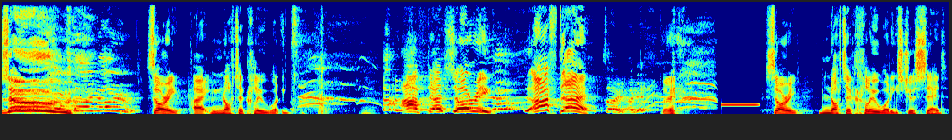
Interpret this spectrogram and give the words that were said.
Zoom! Oh no! Sorry, uh, not a clue what. After, sorry! After! Sorry. Okay. Sorry, not a clue what he's just said.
